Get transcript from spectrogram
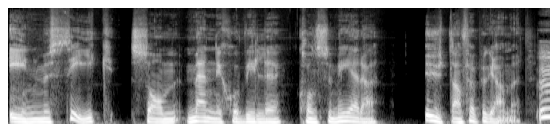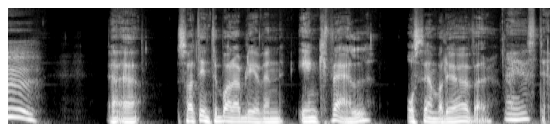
in musik som människor ville konsumera utanför programmet. Eh, Så att det inte bara blev en, en kväll och sen var det över. Ja, just det.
